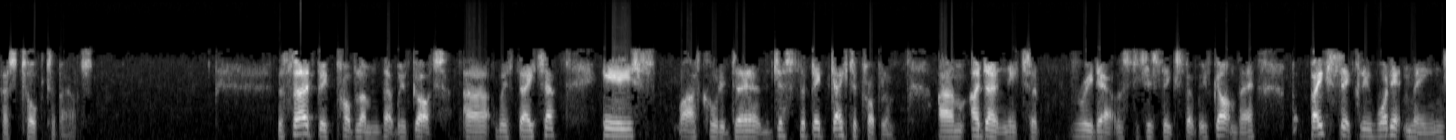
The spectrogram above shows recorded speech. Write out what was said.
has talked about. The third big problem that we've got uh, with data is, well, I've called it uh, just the big data problem. Um, I don't need to read out the statistics that we've got there, but basically what it means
